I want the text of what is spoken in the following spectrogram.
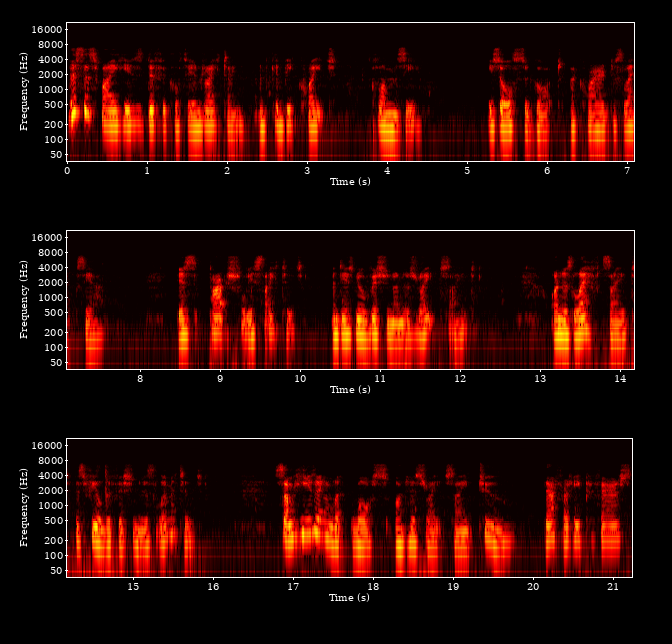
This is why he has difficulty in writing and can be quite clumsy. He's also got acquired dyslexia, is partially sighted, and he has no vision on his right side. On his left side, his field of vision is limited. Some hearing loss on his right side too, therefore he prefers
